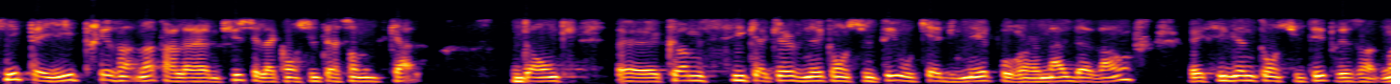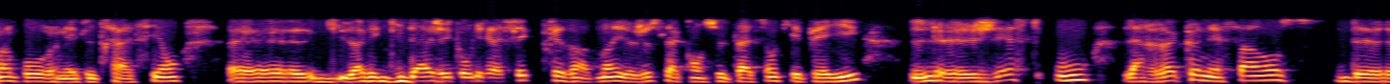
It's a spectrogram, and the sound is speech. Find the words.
ce qui est payé présentement par la RAMQ, c'est la consultation médicale. Donc, euh, comme si quelqu'un venait consulter au cabinet pour un mal de ventre, ben, s'il vient consulter présentement pour une infiltration euh, avec guidage échographique, présentement, il y a juste la consultation qui est payée. Le geste ou la reconnaissance de,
